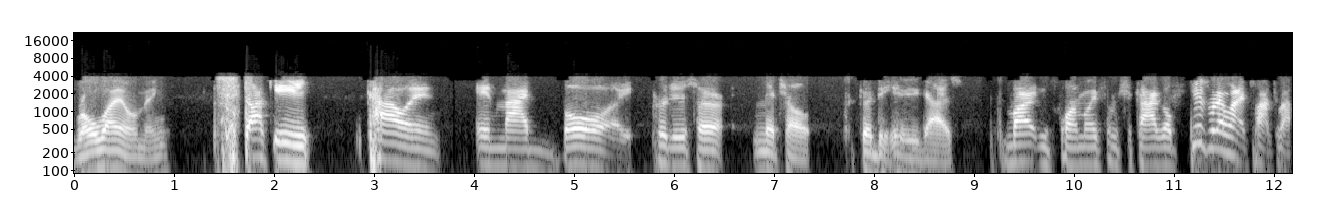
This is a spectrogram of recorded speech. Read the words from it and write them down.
Roll Wyoming. Stuckey, Collin, and my boy, producer Mitchell. It's good to hear you guys. It's Martin, formerly from Chicago. Here's what I want to talk about.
